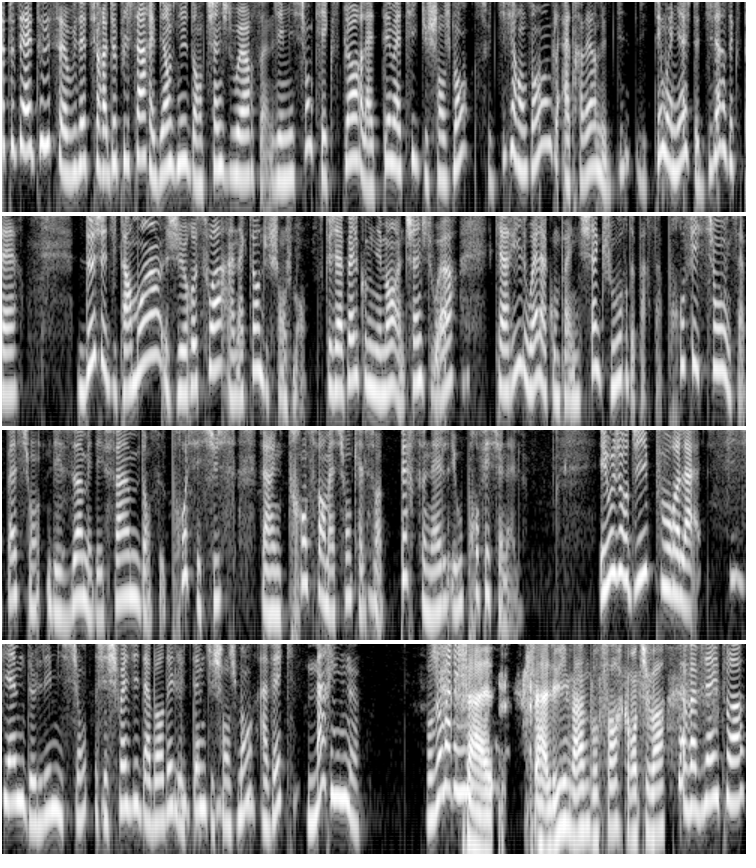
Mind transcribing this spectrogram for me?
Bonjour à toutes et à tous, vous êtes sur Radio Pulsar et bienvenue dans Change Doers, l'émission qui explore la thématique du changement sous différents angles à travers le les témoignages de divers experts. Deux jeudis par mois, je reçois un acteur du changement, ce que j'appelle communément un change doer, car il ou elle accompagne chaque jour, de par sa profession et sa passion, des hommes et des femmes dans ce processus vers une transformation, qu'elle soit personnelle et ou professionnelle. Et aujourd'hui, pour la sixième de l'émission, j'ai choisi d'aborder le thème du changement avec Marine. Bonjour Marine. Salut, salut Iman, bonsoir, comment tu vas? Ça va bien et toi?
